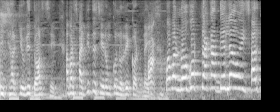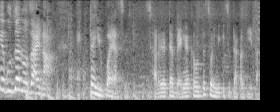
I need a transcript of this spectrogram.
এই স্যার কেউ ধরছে। আবার সাজিতে সেরকম কোনো রেকর্ড নাই। বাবা নগদ টাকা দিলেও এই স্যারকে বোঝানো যায় না। একটাই উপায় আছে। স্যারের একটা ব্যাংক অ্যাকাউন্টে আছে কিছু টাকা দিয়ে দাও।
